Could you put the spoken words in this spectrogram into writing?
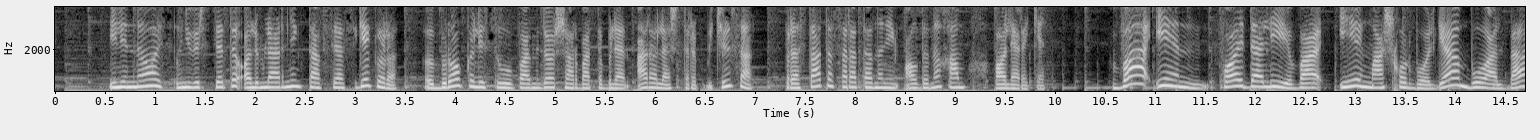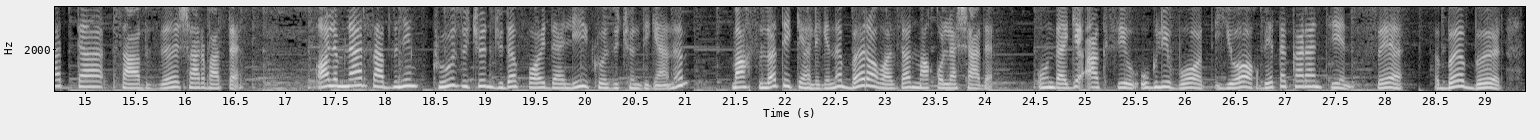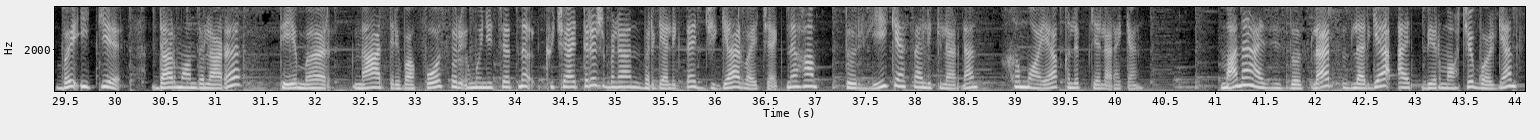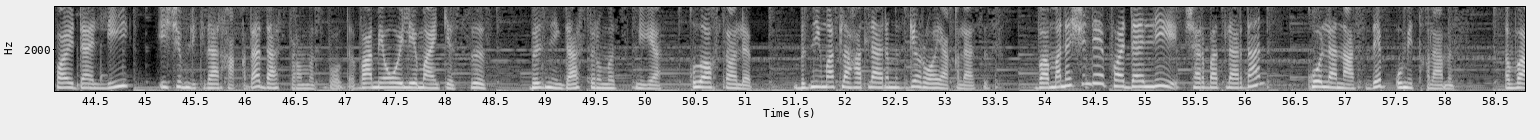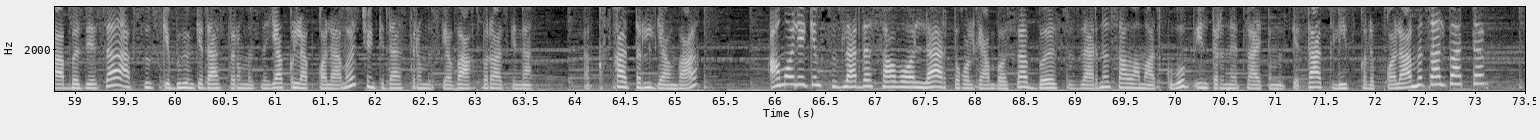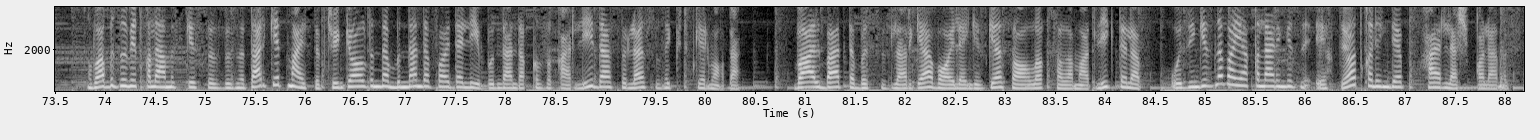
Illinoys universiteti olimlarining tavsiyasiga ko'ra brokoli suvi pomidor sharbati bilan aralashtirib ichilsa prostata saratonining oldini ham olar ekan. Va eng foydali va eng mashhur bo'lgan bu albatta sabzi sharbati. Olimlar sabzining ko'z uchun juda foydali ko'z uchun degani mahsulot ekanligini bir ovozdan ma'qullashadi. Undagi aksil uglevod yog' beta karantin c b bir b ikki darmondilari temir natriy va fosfor immunitetni kuchaytirish bilan birgalikda jigar va ichakni ham turli kasalliklardan himoya qilib kelar ekan. Mana aziz do'stlar sizlarga aytib bermoqchi bo'lgan foydali ichimliklar haqida dasturimiz bo'ldi. Va men o'ylaymanki siz bizning dasturimizga quloq solib bizning maslahatlarimizga rioya qilasiz. Va mana shunday foydali sharbatlardan qo'llanasiz deb umid qilamiz. Va biz esa afsuski bugungi dasturimizni yakunlab qolamiz chunki dasturimizga vaqt birozgina qisqartirilgan vaqt. Ammo lekin sizlarda savollar tug'ilgan bo'lsa biz sizlarni salomat klub internet saytimizga taklif qilib qolamiz albatta. Va biz umid qilamizki siz bizni tark etmaysiz deb chunki oldinda bundanda foydali bundanda qiziqarli dasturlar sizni kutib kelmoqda. Va albatta biz sizlarga va oilangizga sog'lik salomatlik tilab o'zingizni va yaqinlaringizni ehtiyot qiling deb xayrlashib qolamiz.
